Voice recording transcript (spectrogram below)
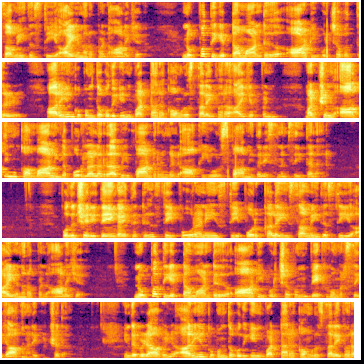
சமேத ஸ்ரீ அயனரப்பன் ஆலய முப்பத்தி எட்டாம் ஆண்டு ஆடி உற்சவத்தில் அரியங்குப்பம் தொகுதியின் வட்டார காங்கிரஸ் தலைவர் ஐயப்பன் மற்றும் அதிமுக மாநில பொருளாளர் ரவி பாண்டரங்கன் ஆகியோர் சுவாமி தரிசனம் செய்தனர். புதுச்சேரி தேங்காய் திட்டு ஸ்ரீ பூரணி ஸ்ரீ பொற்கலை சமேத ஸ்ரீ அய்யனரப்பன் ஆலய முப்பத்தி எட்டாம் ஆண்டு ஆடி உற்சவம் வெகு விமர்சையாக நடைபெற்றது. இந்த விழாவில் அரியங்குப்பம் தொகுதியின் வட்டார காங்கிரஸ் தலைவர்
